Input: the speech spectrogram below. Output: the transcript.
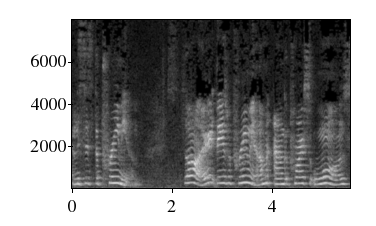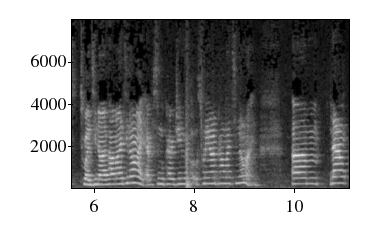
And this is the Premium. So these were premium and the price was £29.99. Every single pair of jeans I got was £29.99. Um, now,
